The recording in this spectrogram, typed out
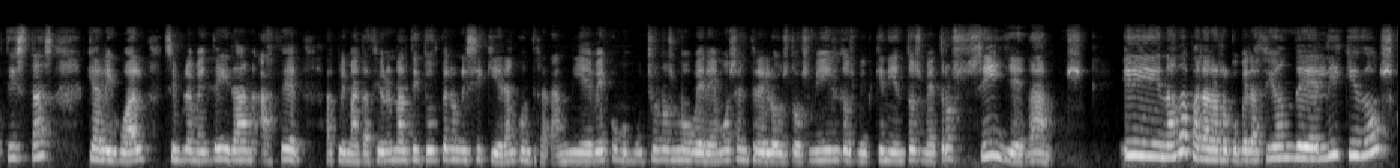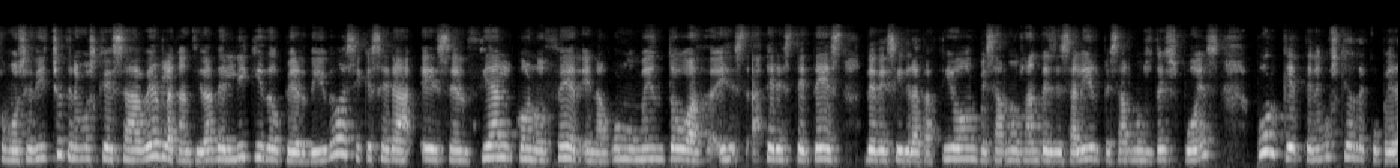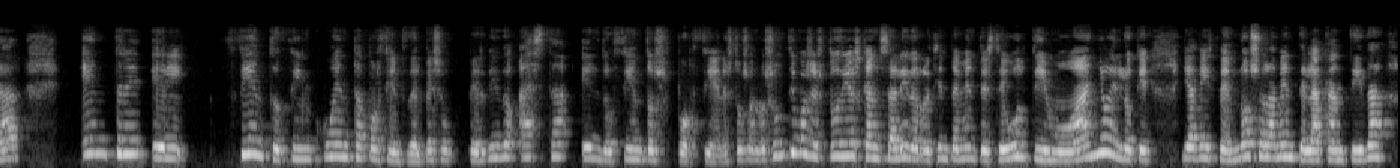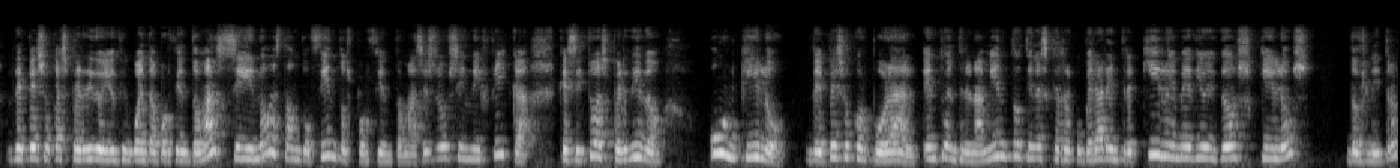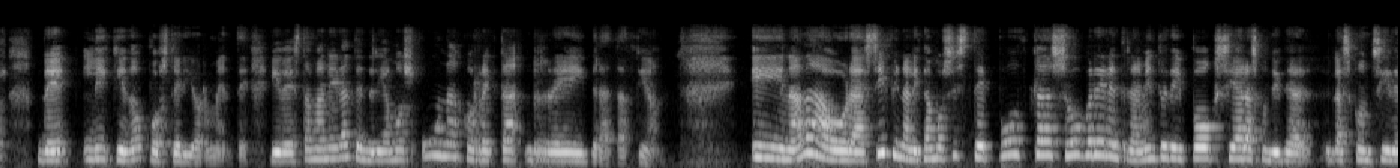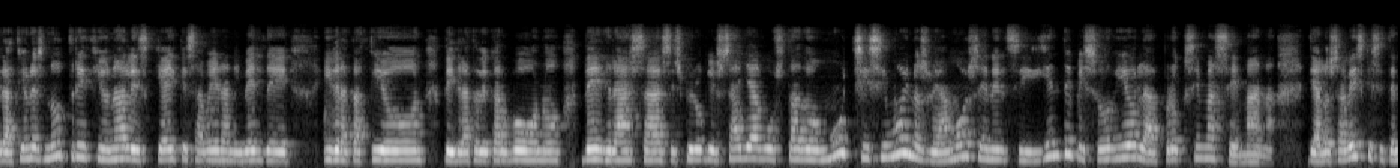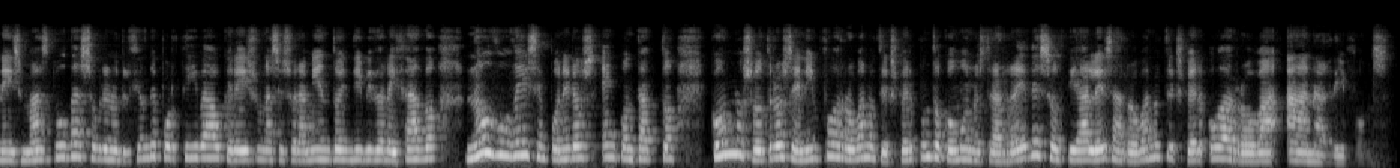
que al igual simplemente irán a hacer aclimatación en altitud, pero ni siquiera encontrarán nieve, como mucho nos moveremos entre los 2.000, 2.500 metros si llegamos. Y nada, para la recuperación de líquidos, como os he dicho, tenemos que saber la cantidad de líquido perdido, así que será esencial conocer en algún momento, hacer este test de deshidratación, pesarnos antes de salir, pesarnos después, porque tenemos que recuperar entre el 150% del peso perdido hasta el 200%. Estos son los últimos estudios que han salido recientemente este último año en lo que ya dicen no solamente la cantidad de peso que has perdido y un 50% más, sino hasta un 200% más. Eso significa que si tú has perdido un kilo de peso corporal en tu entrenamiento, tienes que recuperar entre kilo y medio y dos kilos 2 litros de líquido posteriormente. Y de esta manera tendríamos una correcta rehidratación. Y nada, ahora sí finalizamos este podcast sobre el entrenamiento de hipoxia, las, las, consideraciones nutricionales que hay que saber a nivel de hidratación, de hidrato de carbono, de grasas. Espero que os haya gustado muchísimo y nos veamos en el siguiente episodio la próxima semana. Ya lo sabéis que si tenéis más dudas sobre nutrición deportiva o queréis un asesoramiento individualizado, no dudéis en poneros en contacto con nosotros en info.nutriexpert.com o nuestras redes sociales arroba nutriexpert o arroba anagrifons.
